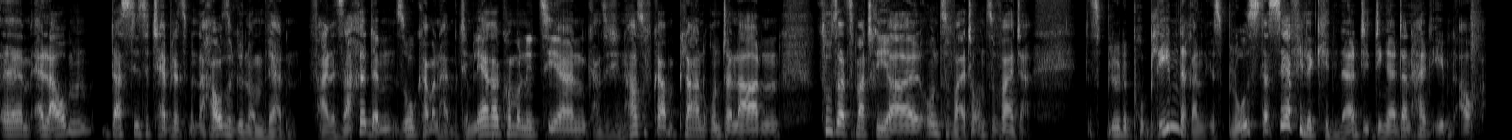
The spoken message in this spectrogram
ähm, erlauben, dass diese Tablets mit nach Hause genommen werden. Feine Sache, denn so kann man halt mit dem Lehrer kommunizieren, kann sich den Hausaufgabenplan runterladen, Zusatzmaterial und so weiter und so weiter. Das blöde Problem daran ist bloß, dass sehr viele Kinder die Dinger dann halt eben auch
